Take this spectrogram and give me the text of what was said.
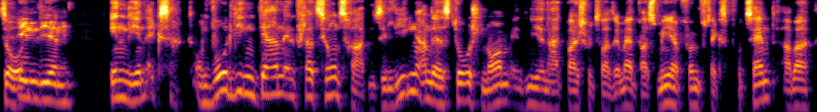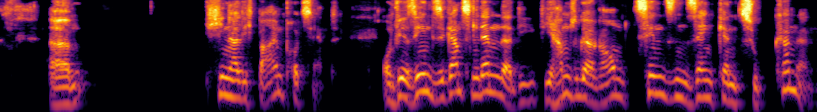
So. Indien. Indien, exakt. Und wo liegen deren Inflationsraten? Sie liegen an der historischen Norm. Indien hat beispielsweise immer etwas mehr, fünf, sechs Prozent, aber ähm, China liegt bei einem Prozent. Und wir sehen diese ganzen Länder, die, die haben sogar Raum, Zinsen senken zu können.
